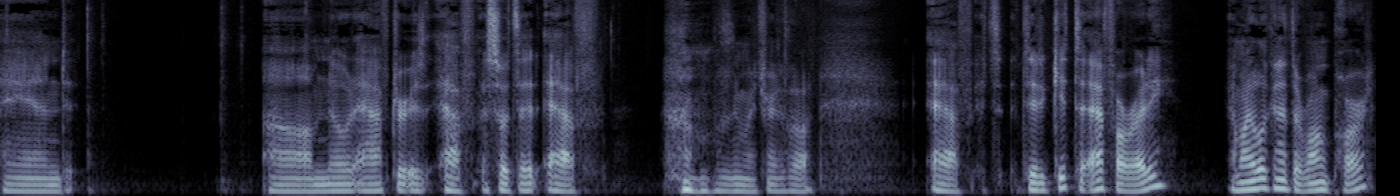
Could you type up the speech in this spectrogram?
and um, node after is F. So it's at F. I'm losing my train of thought. F. It's, did it get to F already? Am I looking at the wrong part?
